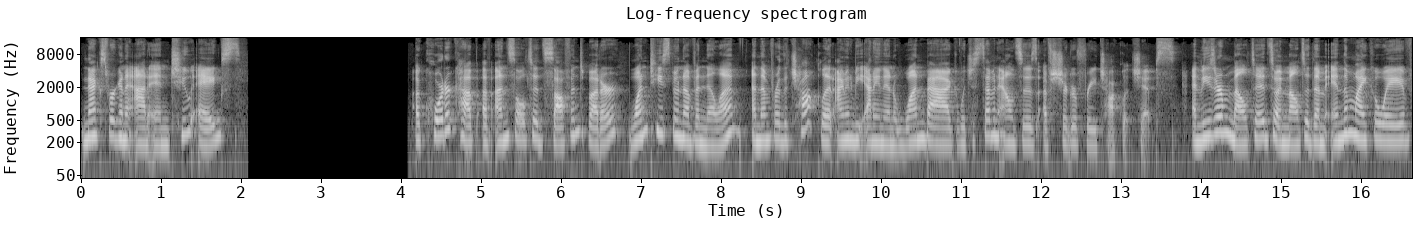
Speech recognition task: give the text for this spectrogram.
Next, we're going to add in two eggs a quarter cup of unsalted softened butter, one teaspoon of vanilla, and then for the chocolate, I'm gonna be adding in one bag, which is seven ounces of sugar-free chocolate chips. And these are melted, so I melted them in the microwave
